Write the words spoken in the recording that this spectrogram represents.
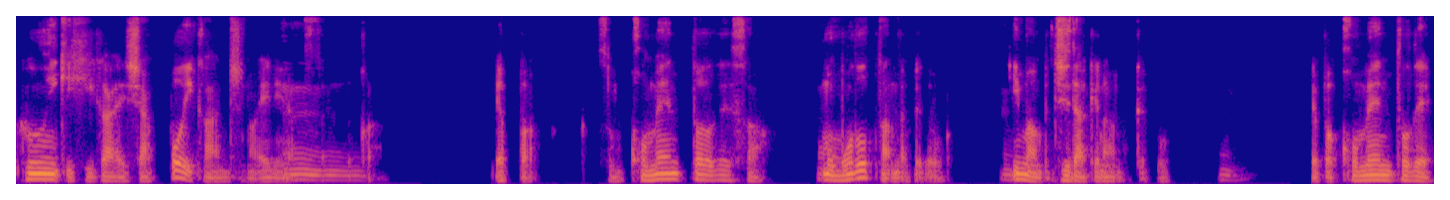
雰囲気被害者っぽい感じの絵になってたりとか、やっぱ、そのコメントでさ、もう戻ったんだけど、うん今も字だけなんだけど、うんやっぱコメントで、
